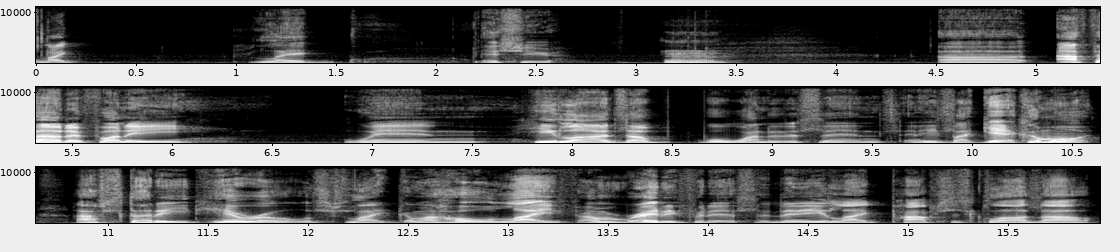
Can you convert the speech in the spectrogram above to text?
like leg issue. Mhm. Uh, I found it funny when he lines up with one of the sins, and he's like, "Yeah, come on, I've studied heroes like my whole life. I'm ready for this." And then he like pops his claws out,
